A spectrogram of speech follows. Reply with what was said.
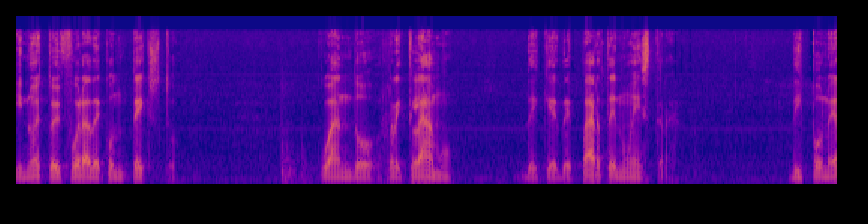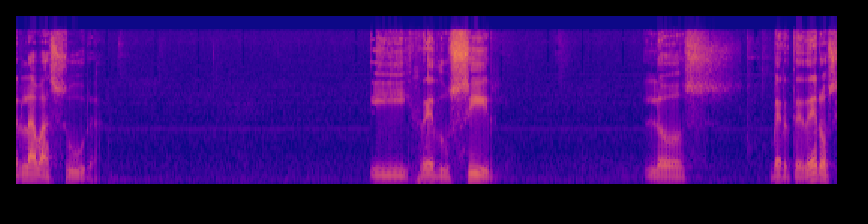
y no estoy fuera de contexto cuando reclamo de que de parte nuestra disponer la basura y reducir los vertederos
